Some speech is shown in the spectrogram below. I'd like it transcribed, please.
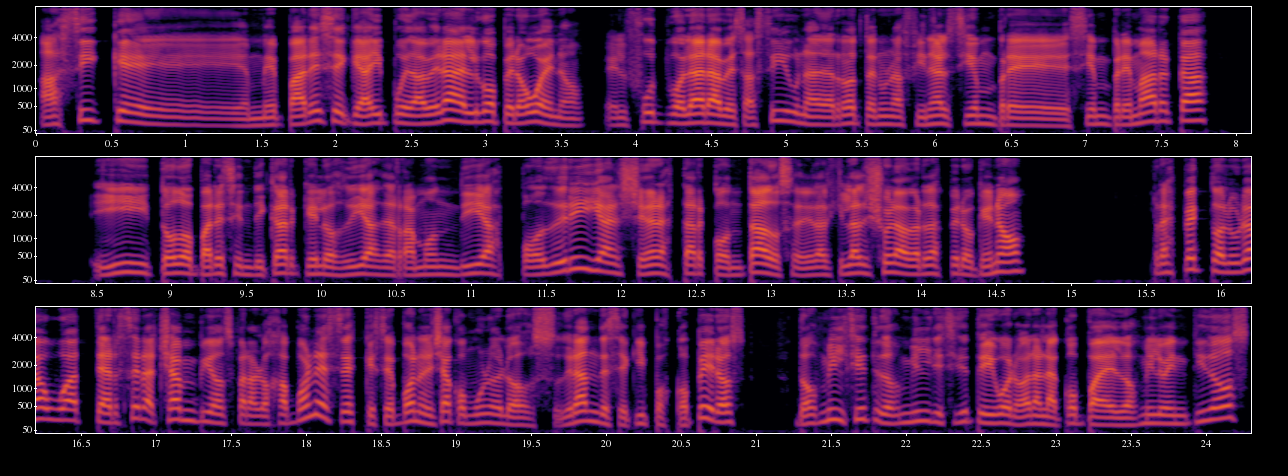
Así que me parece que ahí puede haber algo, pero bueno, el fútbol árabe es así, una derrota en una final siempre, siempre marca. Y todo parece indicar que los días de Ramón Díaz podrían llegar a estar contados en el Algilal. Yo la verdad espero que no. Respecto al Urawa, tercera Champions para los japoneses, que se ponen ya como uno de los grandes equipos coperos. 2007, 2017 y bueno, ahora la Copa de 2022.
